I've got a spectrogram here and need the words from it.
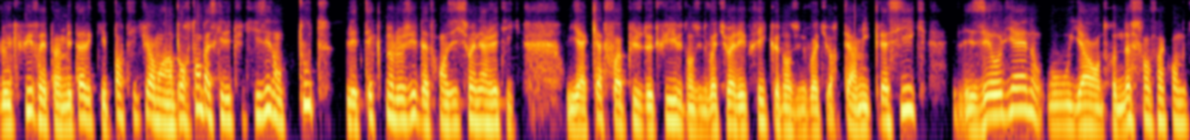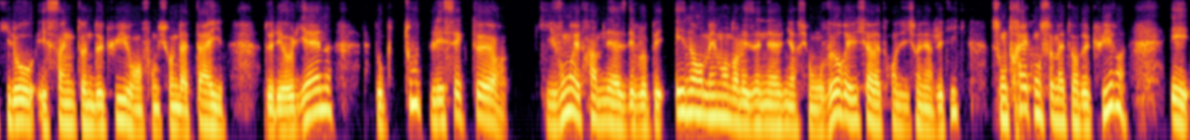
Le cuivre est un métal qui est particulièrement important parce qu'il est utilisé dans toutes les technologies de la transition énergétique. Il y a quatre fois plus de cuivre dans une voiture électrique que dans une voiture thermique classique. Les éoliennes, où il y a entre 950 kg et 5 tonnes de cuivre en fonction de la taille de l'éolienne. Donc tous les secteurs qui vont être amenés à se développer énormément dans les années à venir si on veut réussir la transition énergétique, sont très consommateurs de cuivre et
